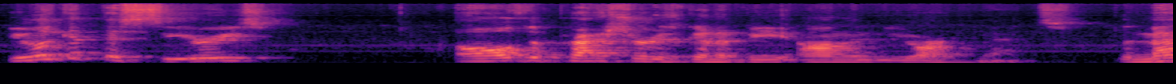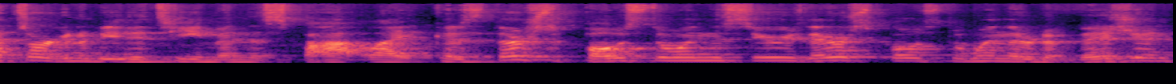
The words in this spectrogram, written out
you look at the series all the pressure is going to be on the New York Mets. The Mets are going to be the team in the spotlight because they're supposed to win the series. They're supposed to win their division.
